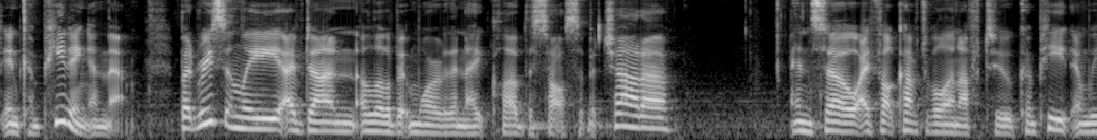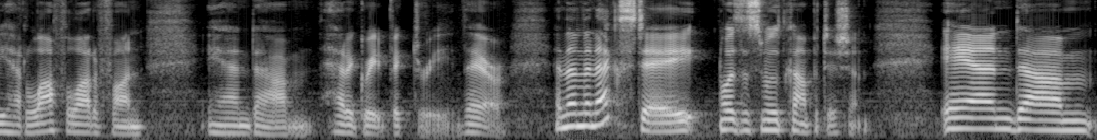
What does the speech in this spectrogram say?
in competing in them. But recently, I've done a little bit more of the nightclub, the salsa bachata, and so I felt comfortable enough to compete, and we had an awful lot of fun and um, had a great victory there. And then the next day was a smooth competition and um,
